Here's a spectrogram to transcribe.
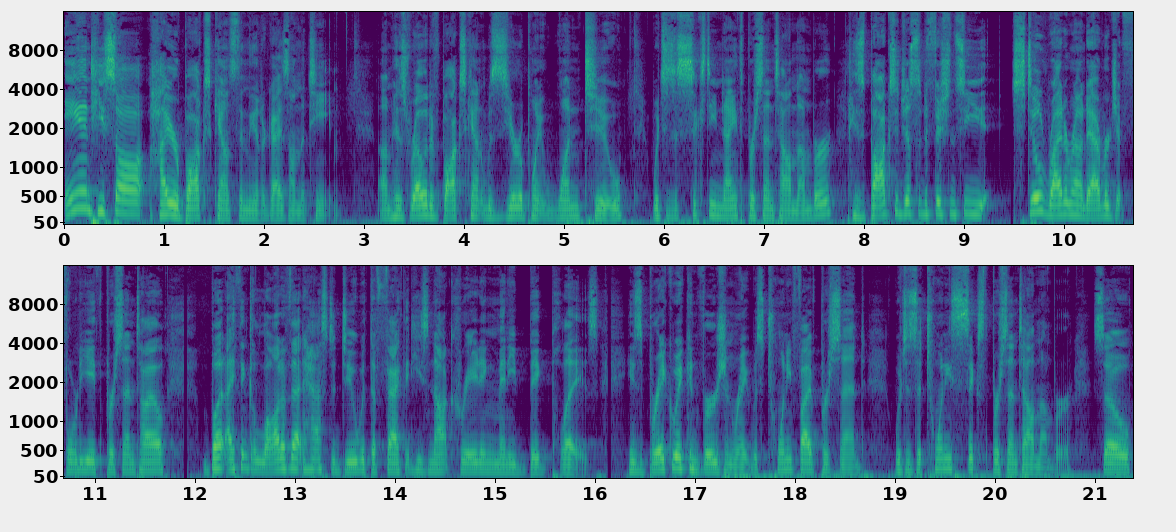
And he saw higher box counts than the other guys on the team. Um, his relative box count was 0.12, which is a 69th percentile number. His box adjusted efficiency still right around average at 48th percentile, but I think a lot of that has to do with the fact that he's not creating many big plays. His breakaway conversion rate was 25%, which is a 26th percentile number. So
